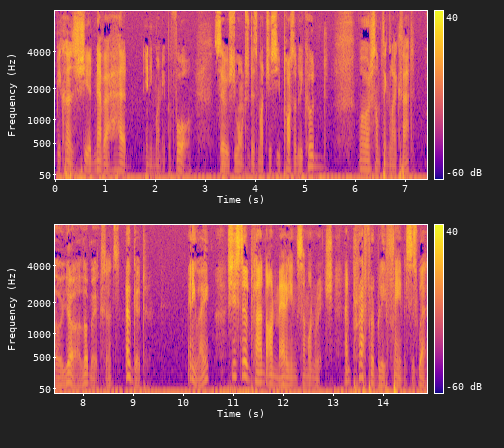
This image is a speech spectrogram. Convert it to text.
because she had never had any money before, so she wanted as much as she possibly could, or something like that. Oh, yeah, that makes sense. Oh, good. Anyway, she still planned on marrying someone rich, and preferably famous as well,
